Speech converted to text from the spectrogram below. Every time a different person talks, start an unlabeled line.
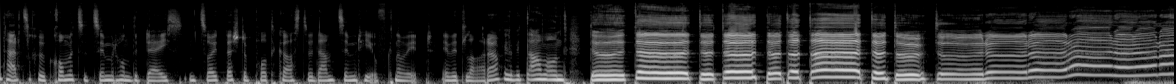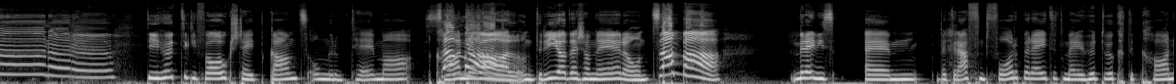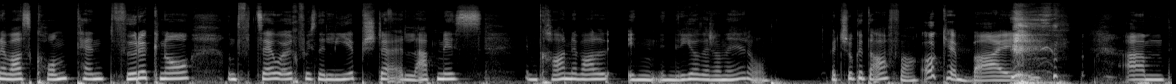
und herzlich willkommen zu Zimmer 101, dem zweitbesten Podcast, der in diesem Zimmer hier aufgenommen wird. Ich bin Lara.
Ich bin Dame und. Die heutige Folge steht ganz unter dem Thema Karneval und Rio de Janeiro und Samba! Wir haben uns ähm, betreffend vorbereitet. Wir haben heute wirklich den Karnevals-Content vorgenommen und erzählen euch von unseren liebsten Erlebnissen im Karneval in, in Rio de Janeiro. Willst du gleich anfangen?
Okay, bye. ähm,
